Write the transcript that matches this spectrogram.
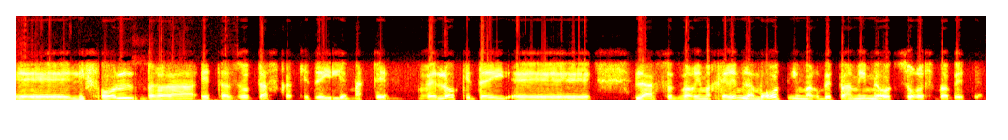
אה, לפעול בעת הזאת דווקא כדי למתן, ולא כדי אה, לעשות דברים אחרים, למרות אם הרבה פעמים מאוד צורף בבטן.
